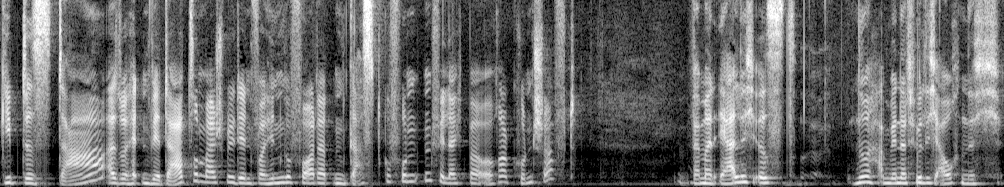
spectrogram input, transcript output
Gibt es da, also hätten wir da zum Beispiel den vorhin geforderten Gast gefunden, vielleicht bei eurer Kundschaft? Wenn man ehrlich ist, ne, haben wir natürlich auch nicht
